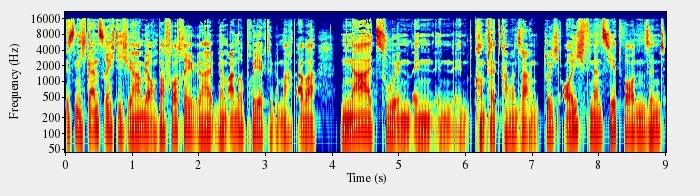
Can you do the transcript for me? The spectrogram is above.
ist nicht ganz richtig. Wir haben ja auch ein paar Vorträge gehalten, wir haben andere Projekte gemacht, aber nahezu in, in, in, in komplett kann man sagen, durch euch finanziert worden sind.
